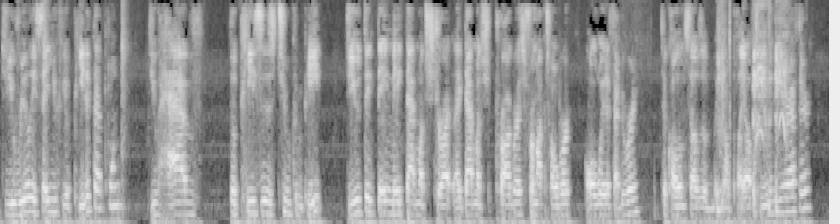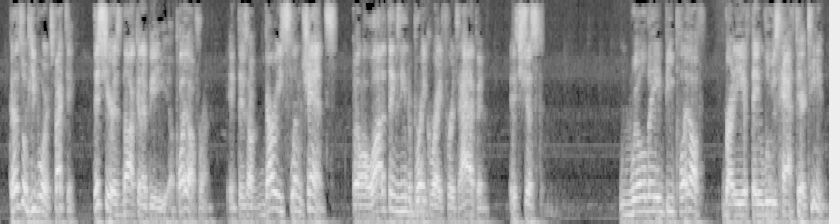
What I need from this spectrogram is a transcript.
do you really say you can compete at that point? Do you have the pieces to compete? Do you think they make that much stri- like that much progress from October all the way to February to call themselves a you know, playoff team in the year after? Because that's what people are expecting. This year is not going to be a playoff run. It, there's a very slim chance, but a lot of things need to break right for it to happen. It's just, will they be playoff ready if they lose half their team?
